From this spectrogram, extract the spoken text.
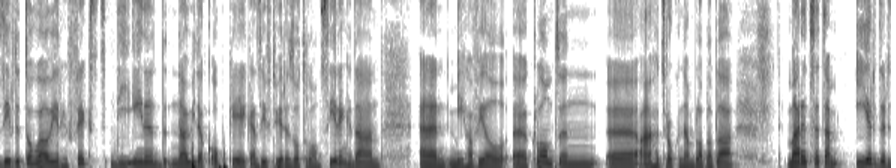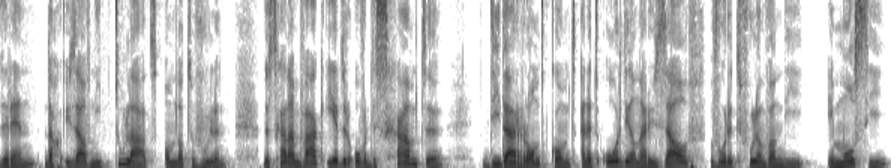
ze heeft het toch wel weer gefixt. Die ene naar wie dat ik opkijk en ze heeft weer een zotte lancering gedaan. En mega veel uh, klanten uh, aangetrokken en bla bla bla. Maar het zit hem eerder erin dat je jezelf niet toelaat om dat te voelen. Dus het gaat hem vaak eerder over de schaamte die daar rondkomt en het oordeel naar jezelf voor het voelen van die emotie,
